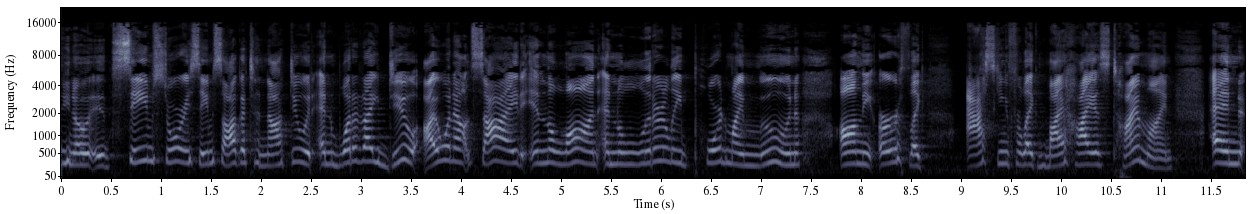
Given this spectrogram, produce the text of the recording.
you know, same story, same saga to not do it. And what did I do? I went outside in the lawn and literally poured my moon on the earth, like asking for like my highest timeline. And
